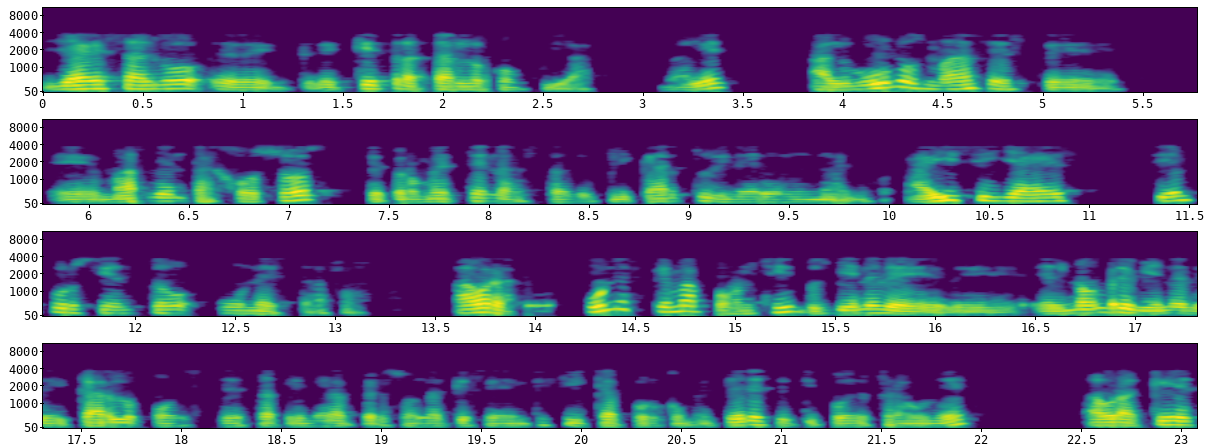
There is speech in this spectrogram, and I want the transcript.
ya es algo eh, de que tratarlo con cuidado, ¿vale? Algunos más, este, eh, más ventajosos te prometen hasta duplicar tu dinero en un año. Ahí sí ya es 100% una estafa. Ahora, un esquema Ponzi, pues viene de, el nombre viene de Carlo Ponzi, de esta primera persona que se identifica por cometer este tipo de fraude. Ahora, ¿qué es?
